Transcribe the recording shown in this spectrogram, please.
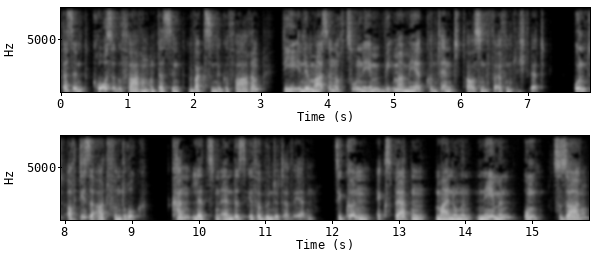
Das sind große Gefahren und das sind wachsende Gefahren, die in dem Maße noch zunehmen, wie immer mehr Content draußen veröffentlicht wird. Und auch diese Art von Druck kann letzten Endes ihr Verbündeter werden. Sie können Expertenmeinungen nehmen, um zu sagen,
